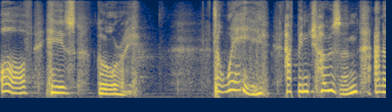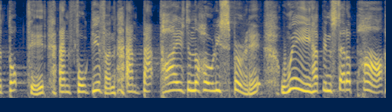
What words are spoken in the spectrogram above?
of his glory. So we have been chosen and adopted and forgiven and baptized in the Holy Spirit. We have been set apart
